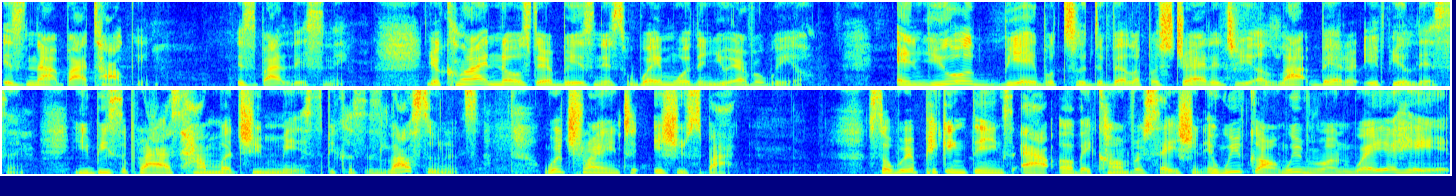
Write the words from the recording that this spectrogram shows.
is not by talking, it's by listening. Your client knows their business way more than you ever will. And you'll be able to develop a strategy a lot better if you listen. You'd be surprised how much you miss because as law students, we're trained to issue spot. So we're picking things out of a conversation and we've gone, we've run way ahead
